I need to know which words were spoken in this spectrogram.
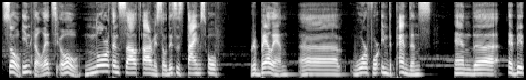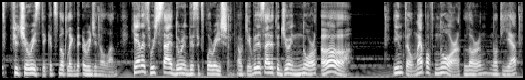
So, Intel, let's see. Oh, North and South Army. So this is times of rebellion, uh, war for independence, and uh, a bit futuristic. It's not like the original one. Can I switch side during this exploration? Okay, we decided to join North. Oh, Intel, map of North. Learn, not yet.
